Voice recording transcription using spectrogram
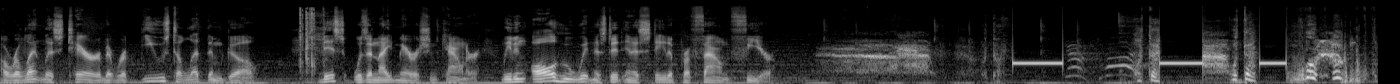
a relentless terror that refused to let them go. This was a nightmarish encounter, leaving all who witnessed it in a state of profound fear. What the What the What the what?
